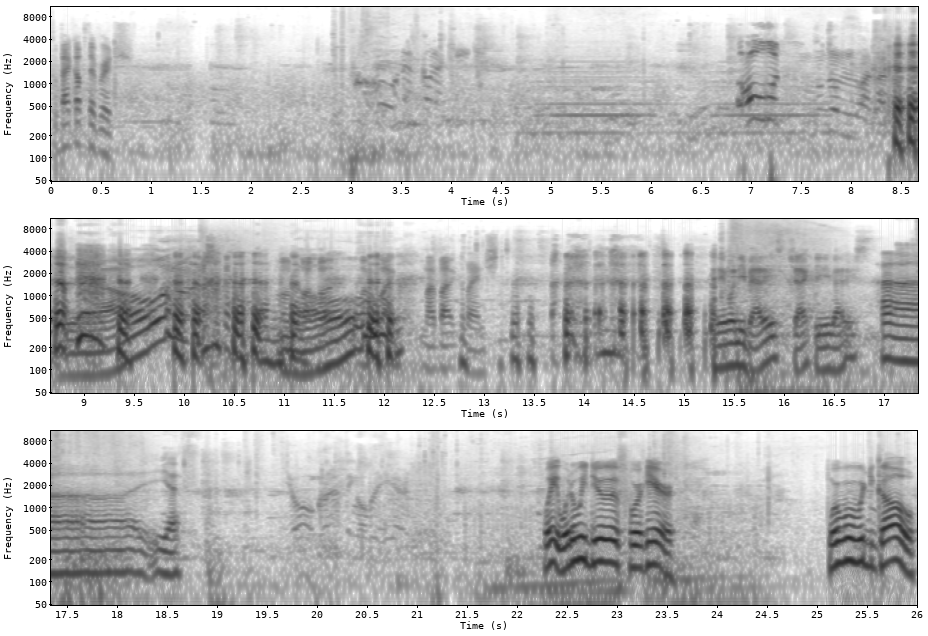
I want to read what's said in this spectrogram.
Go back up the bridge. No. no. My butt, my butt clenched. Anyone need batteries? Jack, do you need batteries? Uh, yes. Yo, crafting over here. Wait, what do we do if we're here? Where would we go?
